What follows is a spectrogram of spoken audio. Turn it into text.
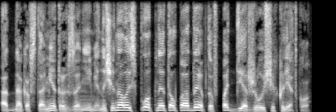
Однако в ста метрах за ними начиналась плотная толпа адептов, поддерживающих клетку.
